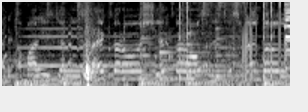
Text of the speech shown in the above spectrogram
અને અમારી ચેનલ લાઈક કરો શેર કરો અને સબસ્ક્રાઈબ કરો.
